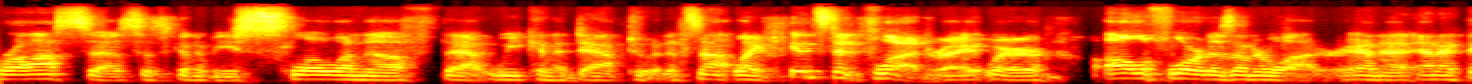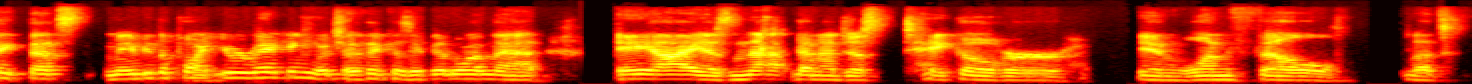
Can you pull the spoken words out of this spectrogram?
process is going to be slow enough that we can adapt to it. It's not like instant flood, right? Where all of Florida is underwater. And, uh, and I think that's maybe the point you were making, which I think is a good one that AI is not going to just take over in one fell let's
